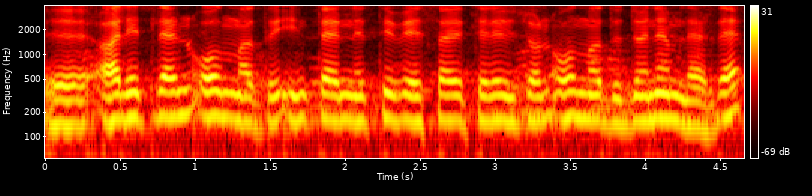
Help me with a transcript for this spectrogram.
e, aletlerin olmadığı, interneti vesaire televizyon olmadığı dönemlerde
